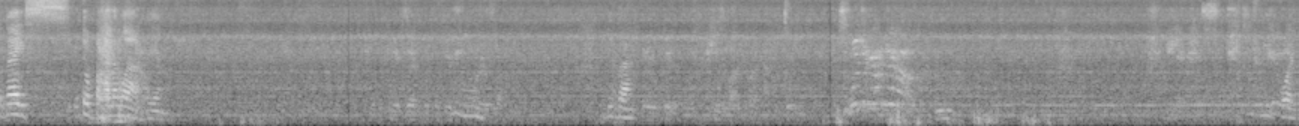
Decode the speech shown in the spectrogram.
So guys, ito pangalawa. Ayan. Mm. Diba? Mm. Report.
